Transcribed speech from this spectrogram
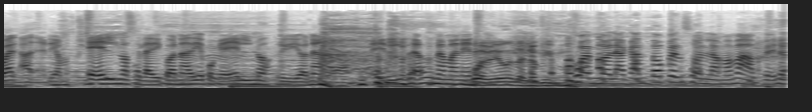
Igual, ah, digamos, él no se la dedicó a nadie porque él no escribió nada. Él de alguna manera. Volvemos a lo mismo. Cuando la cantó pensó en la mamá, pero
